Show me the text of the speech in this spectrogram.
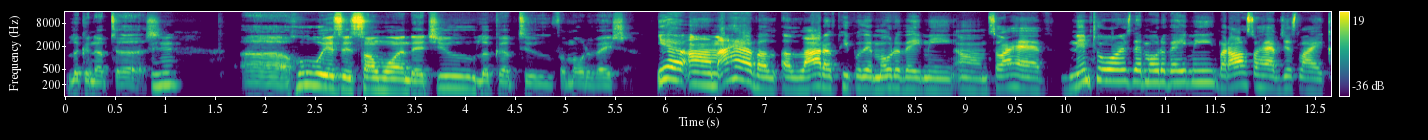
looking up to us. Mhm. Uh, who is it? Someone that you look up to for motivation? Yeah, um, I have a, a lot of people that motivate me. Um, so I have mentors that motivate me, but I also have just like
